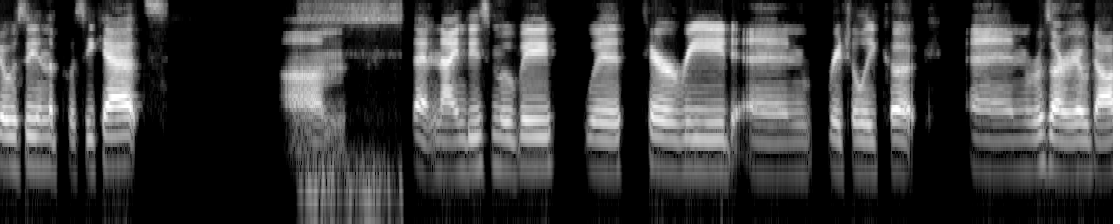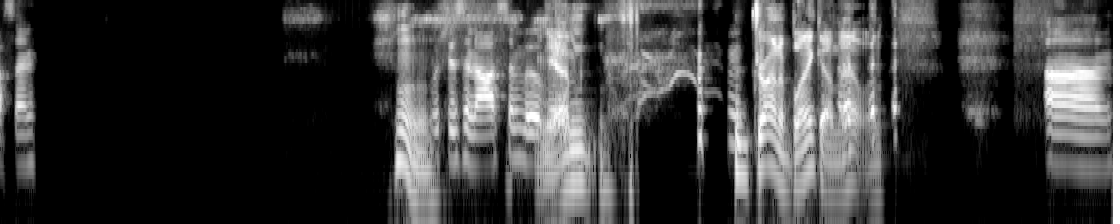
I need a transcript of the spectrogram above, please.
Josie and the Pussycats. Um, that 90s movie with Tara Reid and Rachael Leigh Cook and Rosario Dawson, Hmm. which is an awesome movie. Yeah, I'm, I'm drawing a blank on that one. Um,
